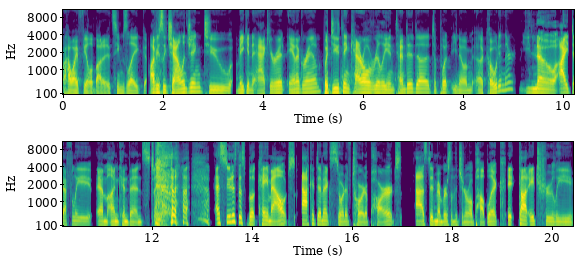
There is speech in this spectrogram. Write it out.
how I feel about it. It seems like obviously challenging to make an accurate anagram, but do you think Carroll really intended uh, to put, you know, a, a code in there? No, I definitely am unconvinced. as soon as this book came out, academics sort of tore it apart, as did members of the general public. It got a truly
